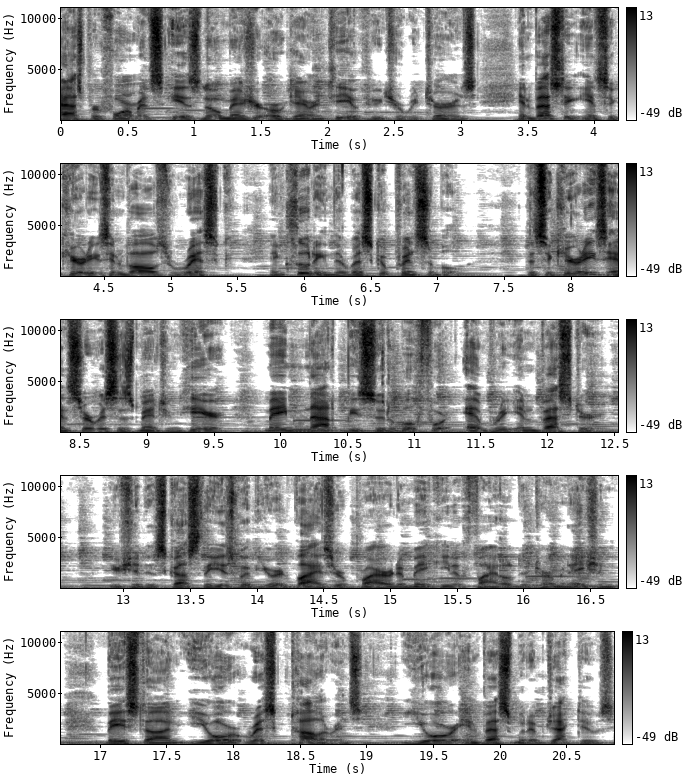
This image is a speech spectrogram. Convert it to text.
Past performance is no measure or guarantee of future returns. Investing in securities involves risk, including the risk of principal. The securities and services mentioned here may not be suitable for every investor. You should discuss these with your advisor prior to making a final determination based on your risk tolerance, your investment objectives,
